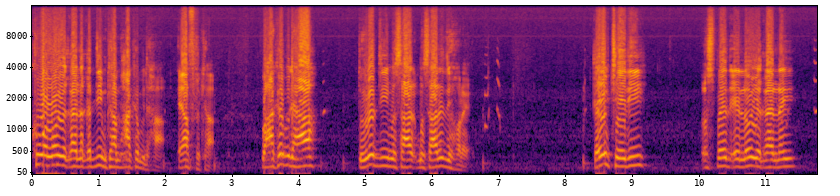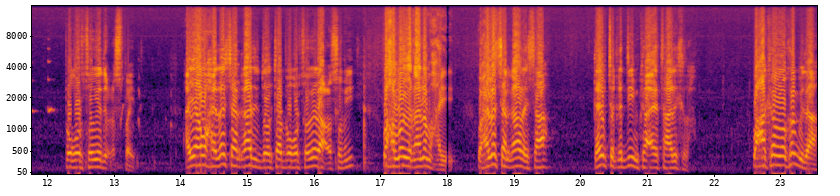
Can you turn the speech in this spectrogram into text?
Kuwa loo yaqaana qadiimka maxaa ka mid ahaa ee africa waxaa ka mid ahaa dowladdii masa masaaridii hore qeybteedii cusbeyd ee loo yaqaanay boqortooyadii cusbeyd ayaa waxay la jaan qaadi doontaa boqortooyada cusubi. Waxa loo yaqaano maxay? Waxay la jaan qaadaysaa qeybta qadiimka ee taariikhda. Waxaa kaloo ka mid ah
